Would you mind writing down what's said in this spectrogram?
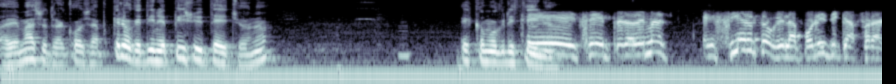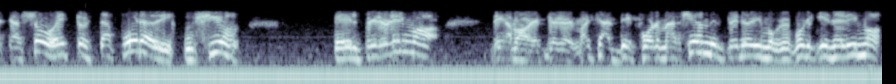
Además, otra cosa, creo que tiene piso y techo, ¿no? Es como Cristina. Sí, sí, pero además es cierto que la política fracasó, esto está fuera de discusión. El peronismo, digamos, el peronismo, esa deformación del peronismo que fue el kirchnerismo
